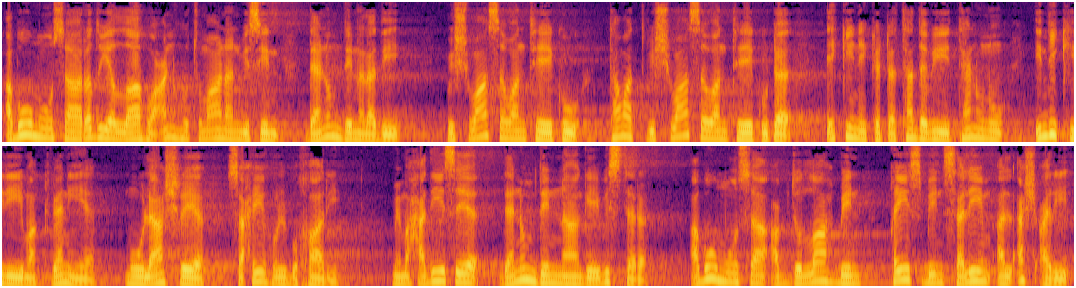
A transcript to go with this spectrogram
ಅಬೂ ಮೂಸಾ ರದುಯಲ್ಲಾಹು ಅಣ್ಹು ತುಮಾನನ್ವಿಸಿನ್ දැනුම් දෙනලදී. විශ්වාසවන්තයෙකු තවත් විශ්වාසවන්තයෙකුට එකිනෙකට තදවී තැනුණු ඉඳිකිරීමක් වැනිය මූලාශ්‍රය සහිහුල් බුහාරි. මෙම හදීසය දැනුම් දෙන්නාගේ විස්තර. අබූ මූසා අබ්දුල්له බින් කයිස් බින් සලීම් අල් අශ් අරි.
